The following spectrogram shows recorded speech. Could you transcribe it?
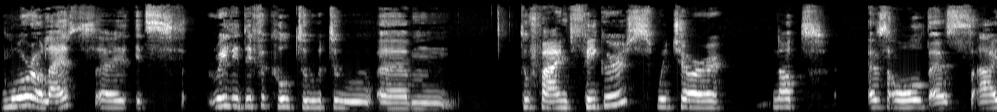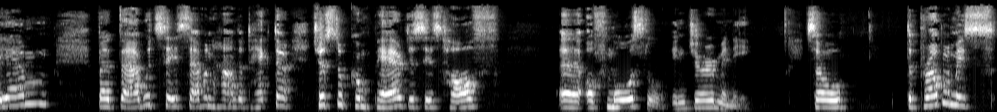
more or less, uh, it's really difficult to to um, to find figures which are not as old as I am, but I would say 700 hectare. Just to compare, this is half uh, of Mosel in Germany. So the problem is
